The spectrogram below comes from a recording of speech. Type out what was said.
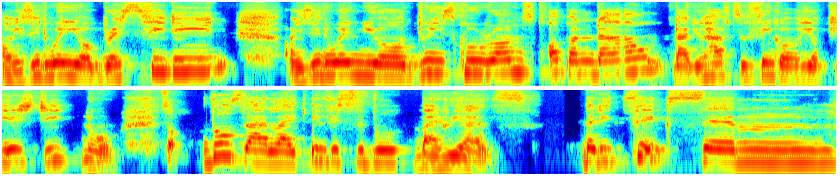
or is it when you're breastfeeding, or is it when you're doing school runs up and down that you have to think of your PhD? No. So those are like invisible barriers but it takes um,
